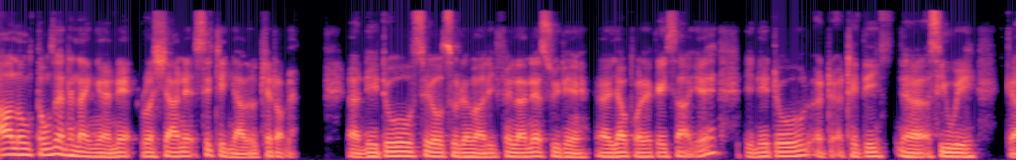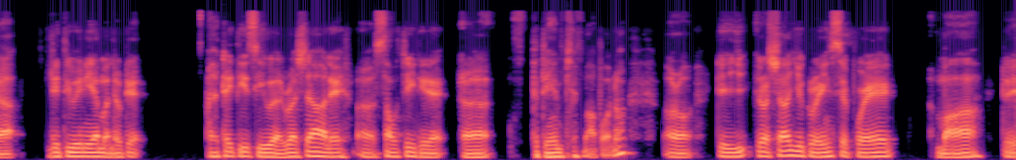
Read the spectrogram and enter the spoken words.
အားလုံး32နိုင်ငံနဲ့ရုရှားနဲ့စစ်ကြေညာလို့ဖြစ်တော့မယ်အဲ NATO စေအုပ်စုတွေမှာဒီဖင်လန်နဲ့ဆွီဒင်ရောက်သွားတဲ့ကိစ္စရယ်ဒီ NATO အထိပ်သီးအစည်းအဝေးကလီသူယေးနီးယားမှာလုပ်တဲ့ထိပ်သီးအစည်းအဝေးရုရှားကလည်းစောင့်ကြည့်နေတဲ့ အဲတည်င်းဖြစ်မှာပေါ့နော်အဲ့တော့ဒီရုရှားယူကရိန်းစစ်ပွဲမှာဒီ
